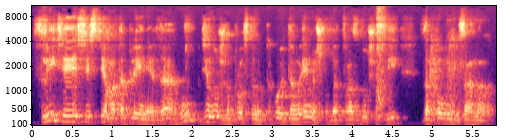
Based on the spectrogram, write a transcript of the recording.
слития систем отопления, да, ну, где нужно просто какое-то время, чтобы отвоздушить и заполнить заново.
